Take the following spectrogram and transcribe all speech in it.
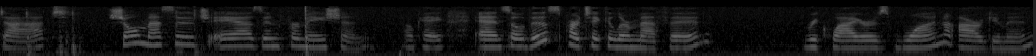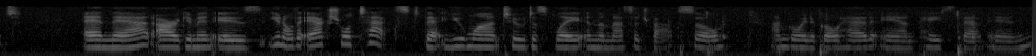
dot show message as information. Okay, and so this particular method requires one argument, and that argument is, you know, the actual text that you want to display in the message box. So I'm going to go ahead and paste that in.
